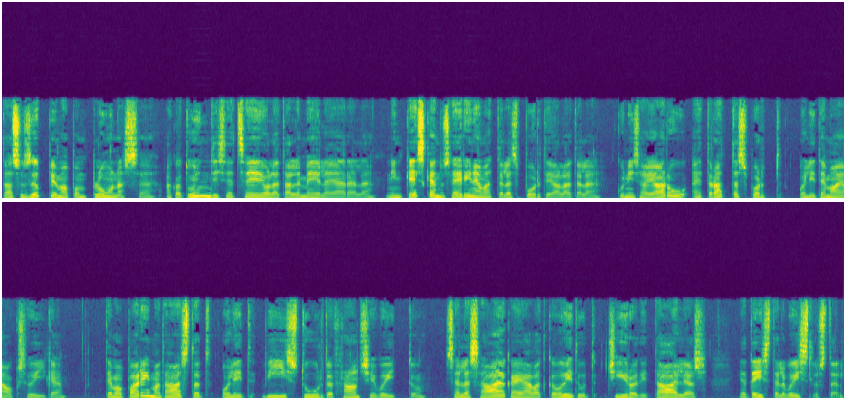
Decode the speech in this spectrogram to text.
ta asus õppima Pamplonasse, aga tundis, et see ei ole talle meele järele ning keskendus erinevatele spordialadele, kuni sai aru, et rattasport oli tema jaoks õige tema parimad aastad olid viis Tour de France'i võitu. sellesse aega jäävad ka võidud Giro d'Italias ja teistel võistlustel.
